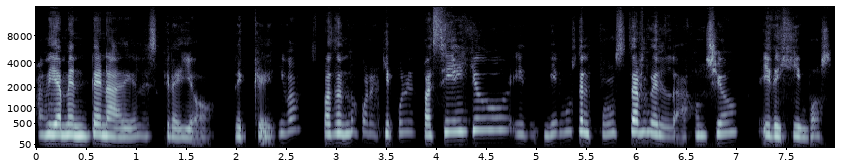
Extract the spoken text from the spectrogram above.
obviamente nadie les creyó, de que íbamos pasando por aquí por el pasillo y vimos el póster de la función y dijimos,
